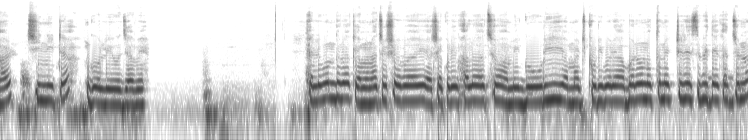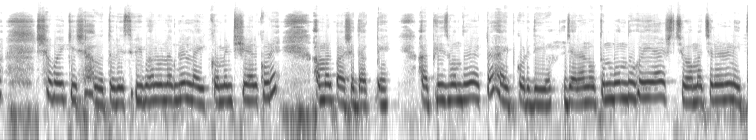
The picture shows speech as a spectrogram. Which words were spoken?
আর চিনিটা গলেও যাবে। হ্যালো বন্ধুরা, কেমন আছো সবাই? আশা করি ভালো আছো। আমি গৌরী, আমার পরিবারে আবারও নতুন একটি রেসিপি দেখার জন্য সবাইকে স্বাগত। রেসিপি ভালো লাগলে লাইক কমেন্ট শেয়ার করে আমার পাশে থাকবে। আর প্লিজ বন্ধুরা, একটা হাইপ করে দিও। যারা নতুন বন্ধু হয়ে আসছো আমার চ্যানেলে নিত্য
